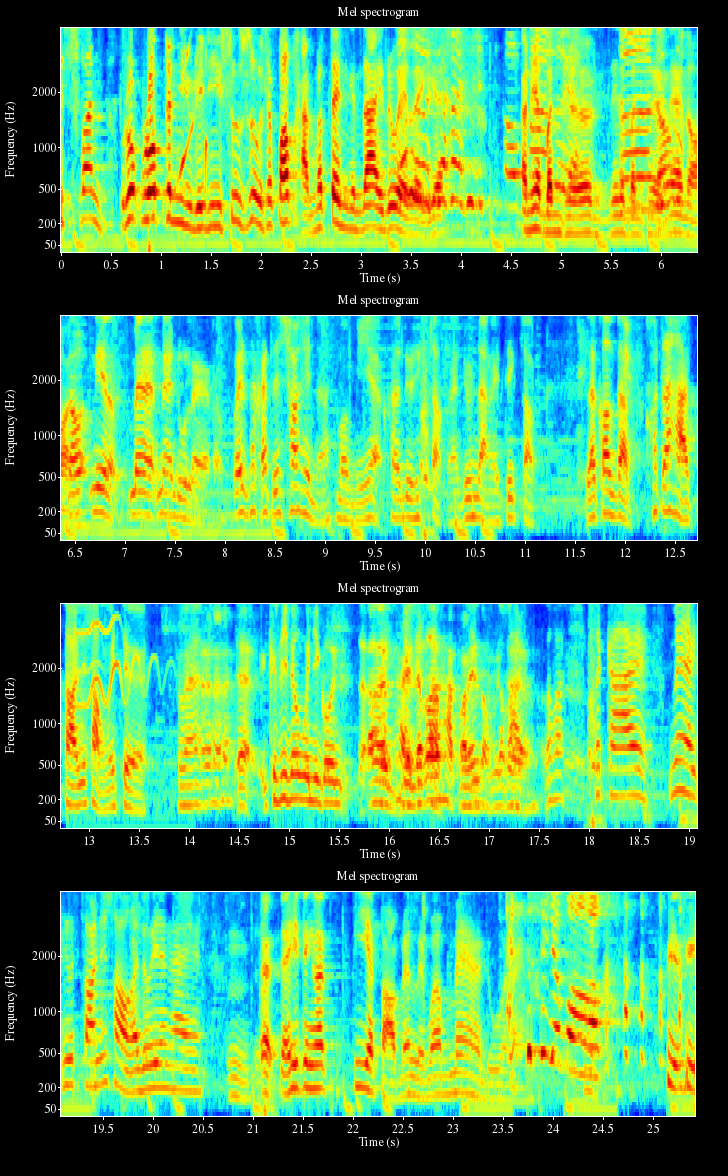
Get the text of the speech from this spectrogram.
it's fun รบๆกันอยู่ดีๆสู้ๆสักปั๊บหันมาเต้นกันได้ด้วยอะไรอย่างเงี้ยใช่ชบอันเนี้ยมากบันเทิงลยอะนี่บันเทิงแล้วแน่นอนแล้วเนี่ยแม่แม่ดูแลครับเว้ยสกายจะชอบเห็นนะมามีอะเขาดูทิกตอกไงดูหนังในทิกตอกแล้วก็แบบเขาจะหาตอนที่สองไม่เจอใช่ไหมคาสิโนวันยิโกนเออถ่ายแล้วก็หาตอนที่สองไม่เจอแล้วก็สกายแม่อยากดูตอนที่สองอะดูยังไงอืมแต่แต่ที่จริงก็พี่จะตอบได้เลยว่าแม่ดูอะไรอย่าบอก พี่พี่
